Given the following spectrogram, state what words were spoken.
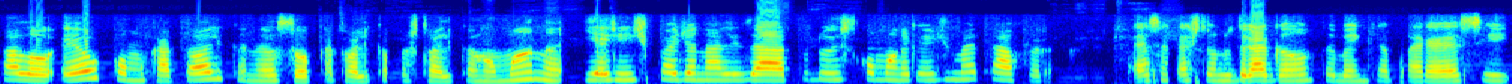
falou. Eu, como católica, né, eu sou católica apostólica romana, e a gente pode analisar tudo isso como uma grande metáfora. Essa questão do dragão também que aparece,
